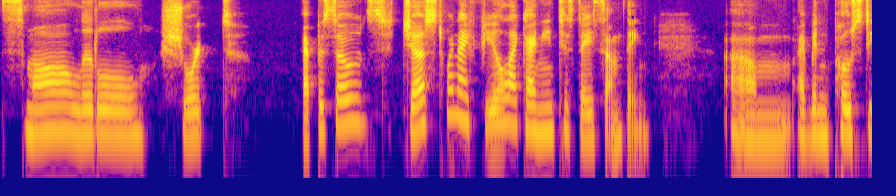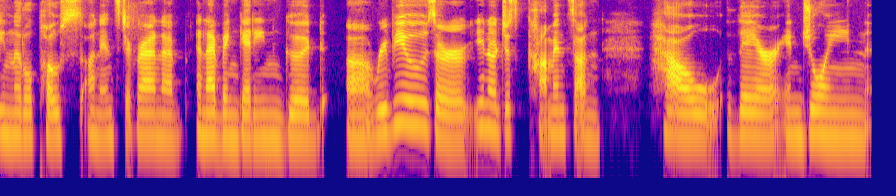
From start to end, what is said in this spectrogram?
small, little, short episodes just when I feel like I need to say something. Um, I've been posting little posts on Instagram and I've been getting good uh, reviews or, you know, just comments on how they're enjoying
